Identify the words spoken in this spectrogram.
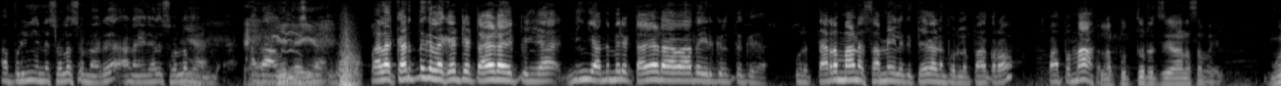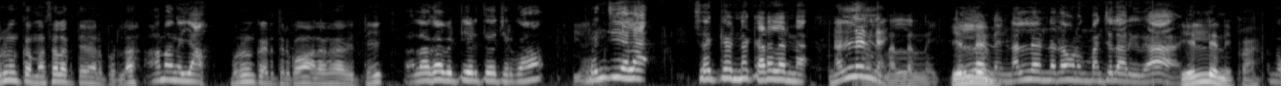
அப்படின்னு என்ன சொல்ல சொன்னாரு. ஆனா என்னால சொல்ல முடியல. அதான் அவரே. பல கருத்துக்களை கேட்டு டயர்ட் ஆயிருப்பீங்க. நீங்க அந்த மாதிரி டயர்ட் ஆகாத இருக்கிறதுக்கு ஒரு தரமான சமையலுக்கு தேவையான பொருளை பார்க்குறோம் பார்ப்போமா நல்லா புத்துணர்ச்சியான சமையல். முருங்கக்காய் மசாலாக்கு தேவையான பொருளா? ஆமாங்க ஐயா முருங்கக்காய் எடுத்திருக்கோம் அழகாக வெட்டி. அழகா வெட்டி எடுத்து வச்சிருக்கோம். பிரிஞ்சி இலை. செக்கெண்ணெய் கடலெண்ணெய். நல்லெண்ணெய். நல்லெண்ணெய். நல்லெண்ணெய் நல்லெண்ணெய். தான் உனக்கு மஞ்சளா இருக்குதா? எள்ளெண்ணெய்ப்பா. அங்க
